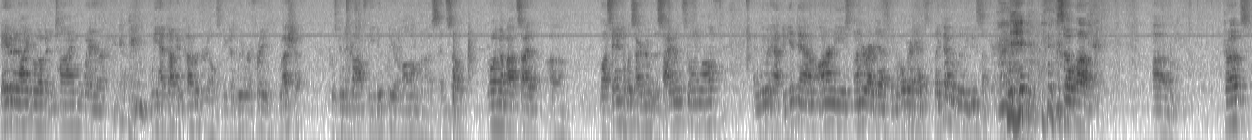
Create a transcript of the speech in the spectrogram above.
David and I grew up in a time where we had duck and cover drills because we were afraid Russia was going to drop the nuclear bomb on us. And so growing up outside of uh, Los Angeles, I remember the sirens going off, and we would have to get down on our knees under our desk and hold our heads. Like that would really do something. So, uh, um, drugs,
